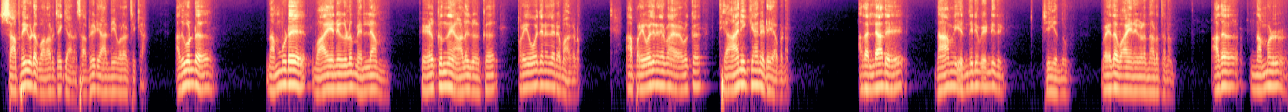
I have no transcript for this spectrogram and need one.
സഭയുടെ വളർച്ചയ്ക്കാണ് സഭയുടെ ആത്മീയ വളർച്ചയ്ക്കാണ്. അതുകൊണ്ട് നമ്മുടെ വായനകളും എല്ലാം കേൾക്കുന്ന ആളുകൾക്ക് പ്രയോജനകരമാകണം. ആ പ്രയോജനകരമായ അവർക്ക് ധ്യാനിക്കാനിടയാവണം. അതല്ലാതെ നാം എന്തിനു വേണ്ടി ചെയ്യുന്നു? വേദവായനകൾ നടത്തണം. അത് നമ്മൾ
